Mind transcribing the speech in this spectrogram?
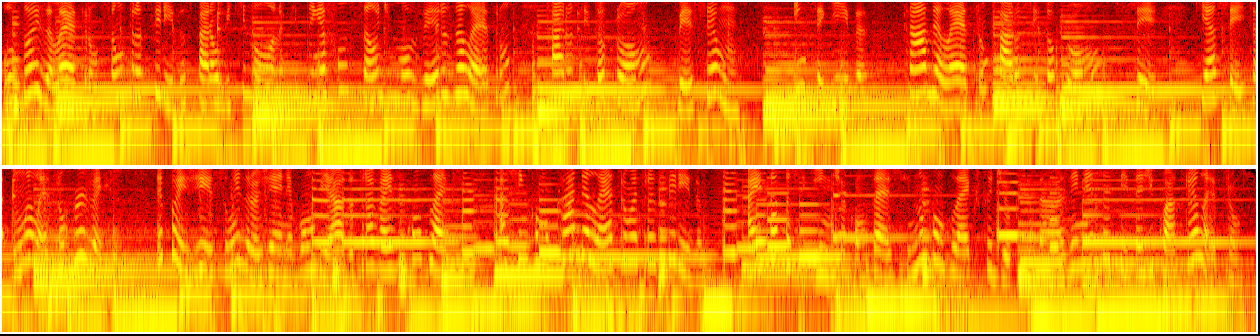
os dois elétrons são transferidos para a ubiquinona, que tem a função de mover os elétrons para o citocromo BC1. Em seguida, cada elétron para o citocromo C, que aceita um elétron por vez. Depois disso, o hidrogênio é bombeado através do complexo, assim como cada elétron é transferido. A etapa seguinte acontece no complexo de oxidase e necessita de quatro elétrons,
